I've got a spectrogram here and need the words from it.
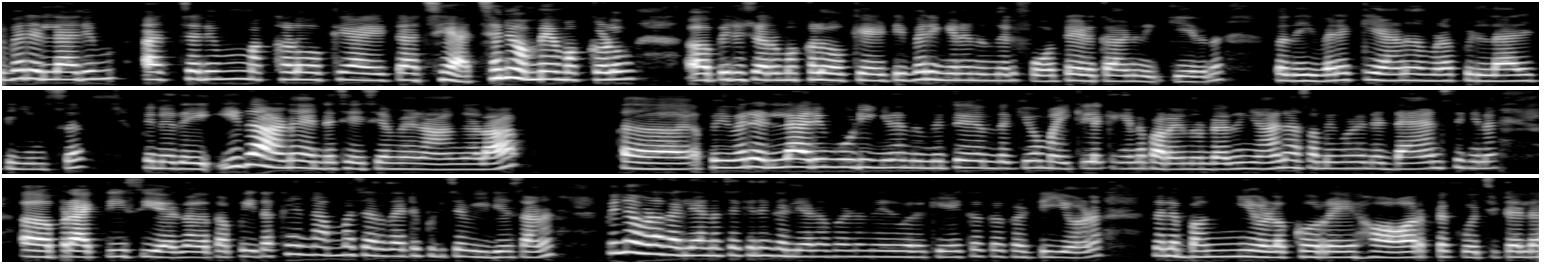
ഇവരെല്ലാവരും അച്ഛനും മക്കളും ഒക്കെ ആയിട്ട് അച്ഛ അച്ഛനും അമ്മയും മക്കളും പിന്നെ ചെറുമക്കളും ഒക്കെ ആയിട്ട് ഇവരിങ്ങനെ നിന്നൊരു ഫോട്ടോ എടുക്കാൻ നിൽക്കുകയായിരുന്നു. അപ്പോൾ ഇവരൊക്കെയാണ് നമ്മുടെ പിള്ളേർ ടീംസ്. പിന്നെ ഇതാണ് എന്റെ ചേച്ചിയമ്മയുടെ ആങ്ങള. അപ്പോൾ ഇവരെല്ലാരും കൂടി ഇങ്ങനെ നിന്നിട്ട് എന്തൊക്കെയോ മൈക്കിലൊക്കെ ഇങ്ങനെ പറയുന്നുണ്ടായിരുന്നു. ഞാൻ ആ സമയം കൊണ്ട് എന്റെ ഡാൻസ് ഇങ്ങനെ പ്രാക്ടീസ് ചെയ്യുമായിരുന്നു അകത്ത്. അപ്പോൾ ഇതൊക്കെ എന്റെ അമ്മ ചെറുതായിട്ട് പിടിച്ച വീഡിയോസ് ആണ്. പിന്നെ നമ്മുടെ കല്യാണച്ചക്കനും കല്യാണ പെണ്ണും ഇതുപോലെ കേക്കൊക്കെ കട്ട് ചെയ്യുവാണ്. നല്ല ഭംഗിയുള്ള കുറേ ഹാർട്ടൊക്കെ വെച്ചിട്ട് അല്ല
